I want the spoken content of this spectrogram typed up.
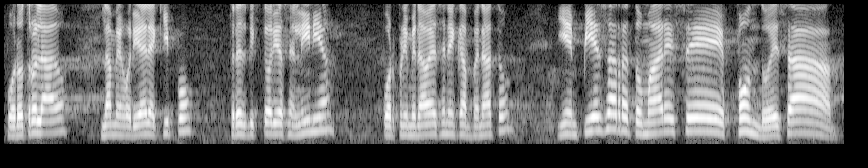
Por otro lado, la mejoría del equipo, tres victorias en línea, por primera vez en el campeonato, y empieza a retomar ese fondo, esa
